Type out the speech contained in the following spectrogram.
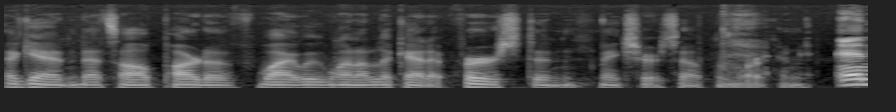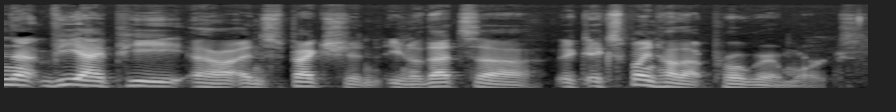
Again, that's all part of why we want to look at it first and make sure it's up and working. And that VIP uh, inspection, you know, that's uh, explain how that program works.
